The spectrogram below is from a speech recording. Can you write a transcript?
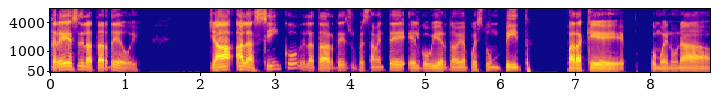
3 de la tarde de hoy. Ya a las 5 de la tarde, supuestamente el gobierno había puesto un bid para que, como en una,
